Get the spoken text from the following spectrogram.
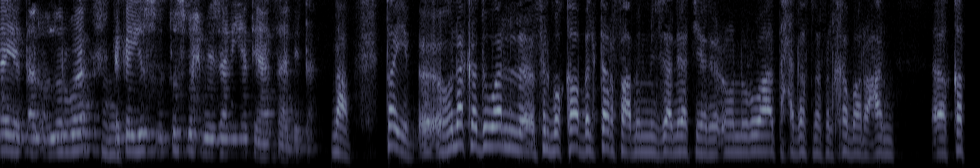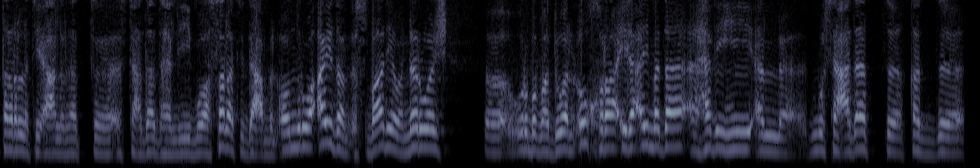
ولايه الأونروا لكي تصبح ميزانيتها ثابتة. نعم، طيب هناك دول في المقابل ترفع من ميزانيتها للأونروا تحدثنا في الخبر عن قطر التي أعلنت استعدادها لمواصلة دعم الأونروا أيضا إسبانيا والنرويج وربما دول أخرى. إلى أي مدى هذه المساعدات قد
